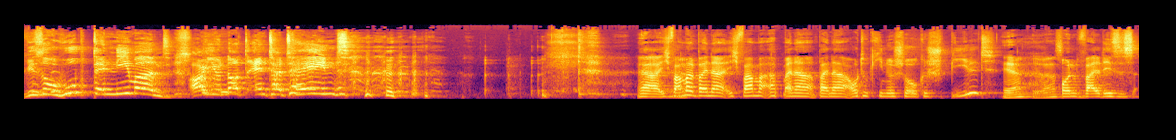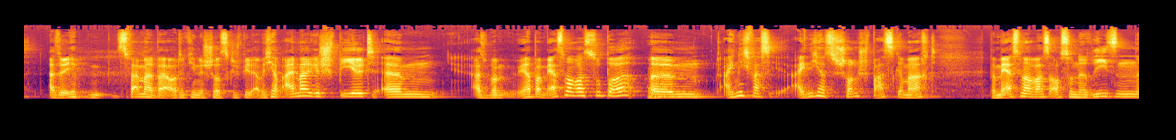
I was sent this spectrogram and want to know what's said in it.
Wieso hupt denn niemand? Are you not entertained? Ja, ich war mal bei einer, ich war mal, hab bei einer, bei einer Autokino-Show gespielt. Ja, wie war's? Und weil dieses, also ich habe zweimal bei Autokino-Shows gespielt, aber ich habe einmal gespielt, ähm, also beim, ja, beim ersten Mal war es super. Ähm, eigentlich war's, eigentlich hat es schon Spaß gemacht. Beim ersten Mal war es auch so eine riesen,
